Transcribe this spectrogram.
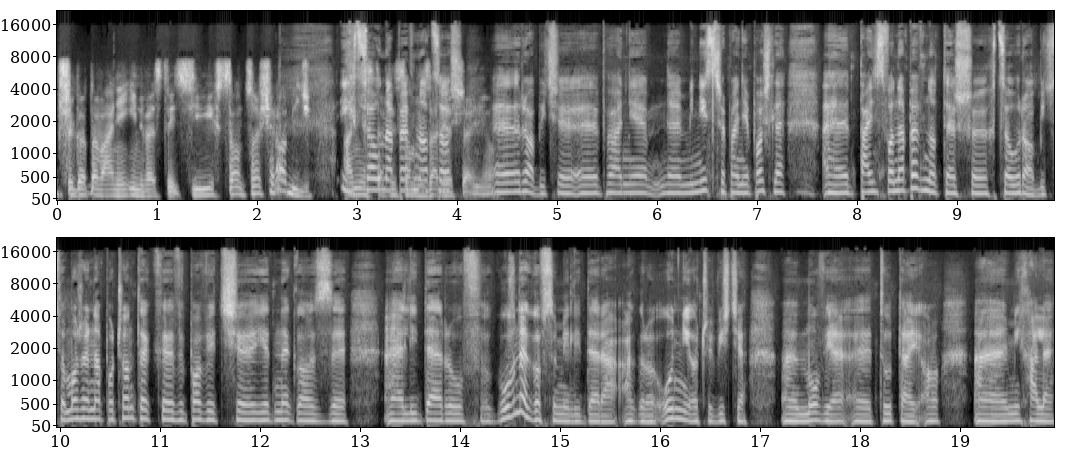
przygotowanie inwestycji i chcą coś robić. I chcą na pewno coś e, robić. E, panie e, ministrze, panie pośle, państwo na pewno też chcą robić. To może na początek wypowiedź jednego z liderów, głównego w sumie lidera Agrounii. Oczywiście mówię tutaj o Michale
